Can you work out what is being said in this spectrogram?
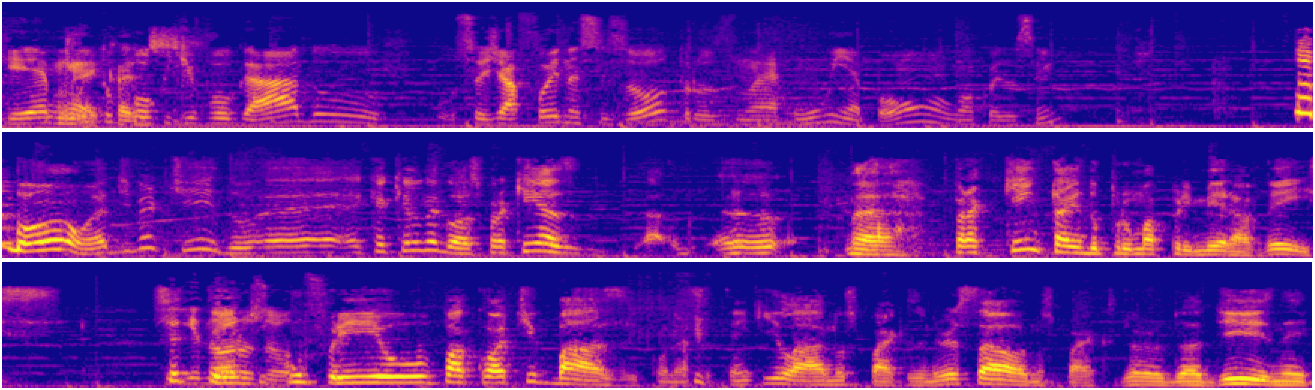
Que é muito cara, pouco divulgado. Você já foi nesses outros? Não é ruim, é bom, alguma coisa assim? É bom, é divertido. É, é que aquele negócio, pra quem as, é, para quem tá indo por uma primeira vez, você Ignora tem que outros. cumprir o pacote básico, né? Você tem que ir lá nos parques Universal, nos parques da Disney,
